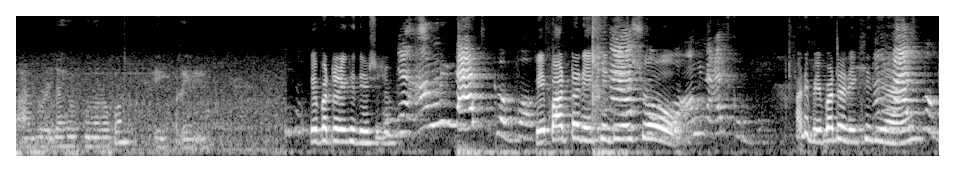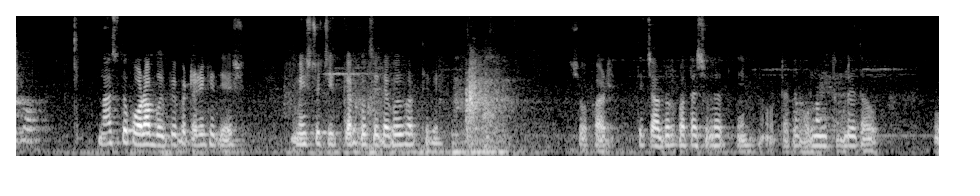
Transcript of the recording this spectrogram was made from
তারপরে যাই হোক কোনো রকম এই করে এলো। পেপারটা রেখে দিয়ে এসেছ পেপারটা রেখে দিয়ে এসো। আরে পেপারটা রেখে দিয়ে নাচ তো করাবোই, পেপারটা রেখে দিয়ে এসো। মেশটো চিৎকার করছে, দেখো ঘর থেকে। সোফার তে চাদর পাতা ছিল দিন ওটাকে বললাম তুলে দাও। ও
